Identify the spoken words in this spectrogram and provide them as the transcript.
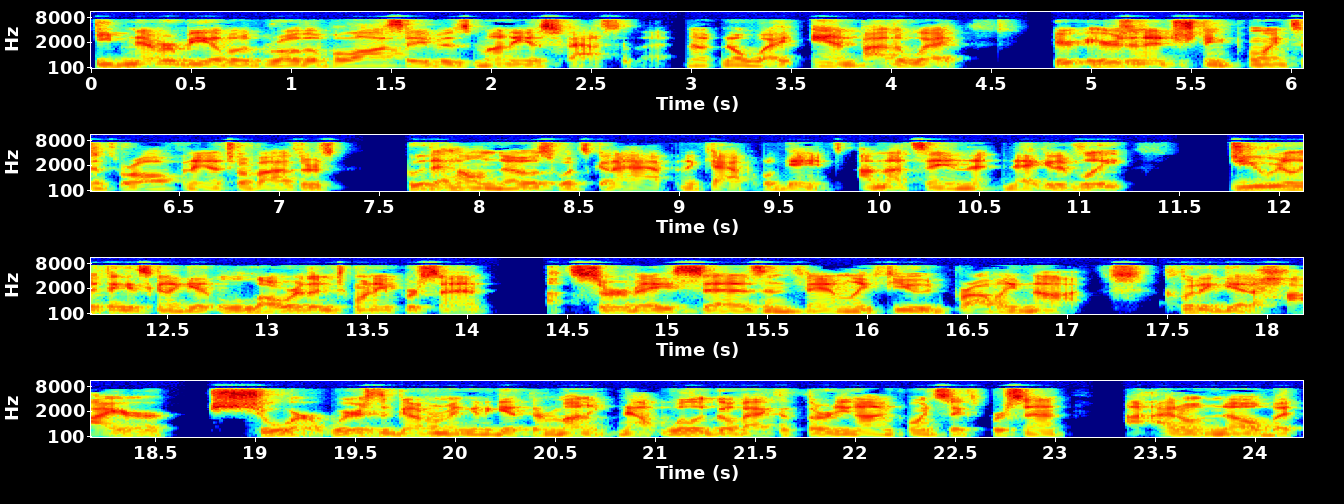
he'd never be able to grow the velocity of his money as fast as that. No, no way. And by the way, here, here's an interesting point since we're all financial advisors. Who the hell knows what's going to happen to capital gains? I'm not saying that negatively. Do you really think it's going to get lower than 20%? A survey says in Family Feud, probably not. Could it get higher? Sure. Where's the government going to get their money? Now, will it go back to 39.6%? I don't know, but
